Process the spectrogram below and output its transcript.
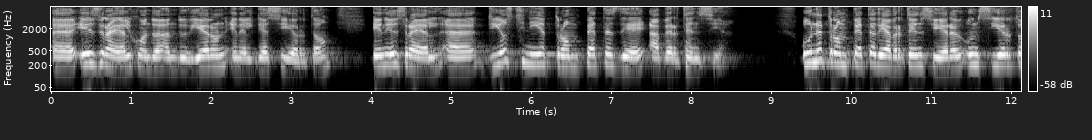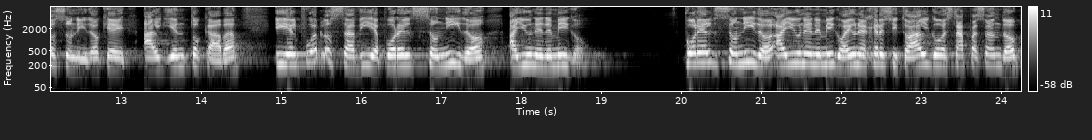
eh, Israel cuando anduvieron en el desierto, en Israel eh, Dios tenía trompetas de advertencia. Una trompeta de advertencia era un cierto sonido que alguien tocaba y el pueblo sabía por el sonido hay un enemigo. Por el sonido hay un enemigo, hay un ejército, algo está pasando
